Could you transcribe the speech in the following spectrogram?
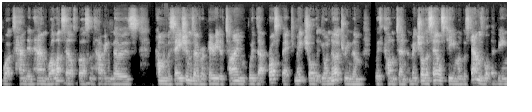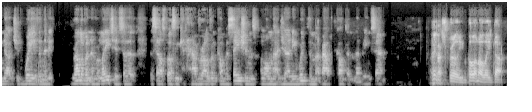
works hand in hand while that salesperson's having those conversations over a period of time with that prospect, make sure that you're nurturing them with content and make sure the sales team understands what they're being nurtured with and that it's relevant and related so that the salesperson can have relevant conversations along that journey with them about the content that they're being sent. I think that's really important, Ollie, that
